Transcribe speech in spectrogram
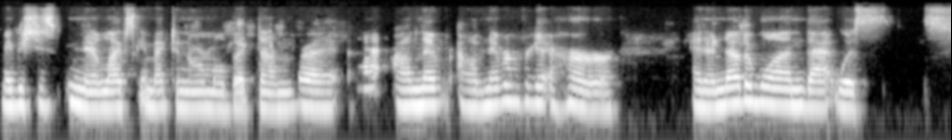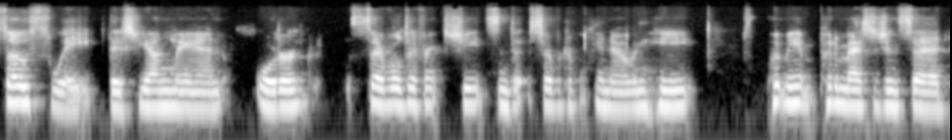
maybe she's you know life's getting back to normal but um right i'll never i'll never forget her and another one that was so sweet this young man ordered several different sheets and several different you know and he put me put a message and said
